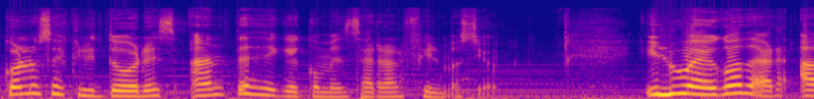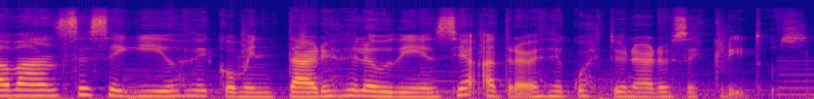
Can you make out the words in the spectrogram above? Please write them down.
con los escritores antes de que comenzara la filmación, y luego dar avances seguidos de comentarios de la audiencia a través de cuestionarios escritos.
